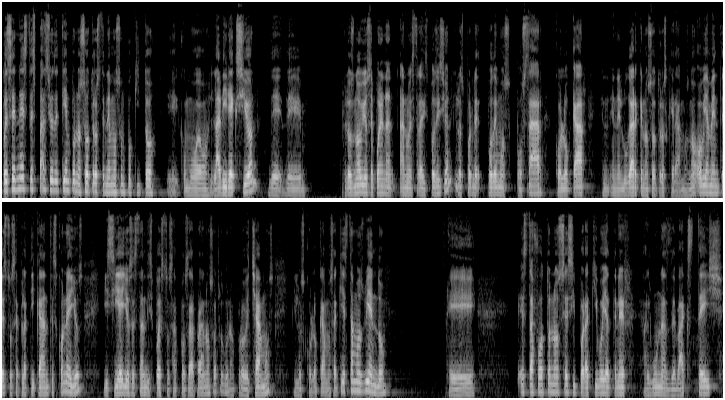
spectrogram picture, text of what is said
pues en este espacio de tiempo nosotros tenemos un poquito como la dirección de, los novios se ponen a, nuestra disposición y los podemos posar, colocar en, el lugar que nosotros queramos, ¿no? Obviamente esto se platica antes con ellos y si ellos están dispuestos a posar para nosotros, bueno, aprovechamos y los colocamos. Aquí estamos viendo eh, esta foto, no sé si por aquí voy a tener algunas de backstage.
